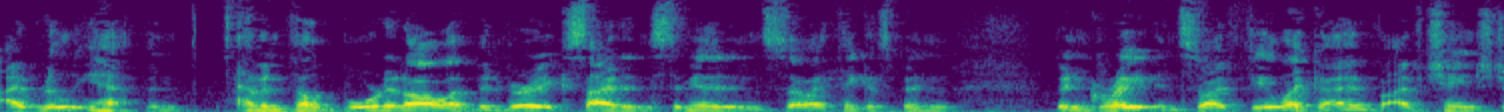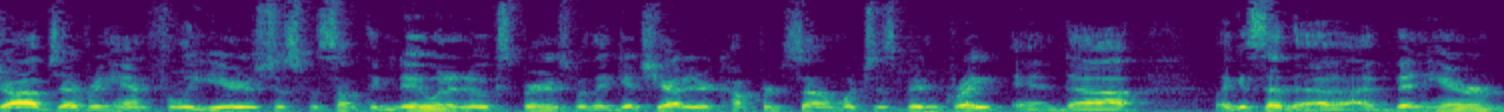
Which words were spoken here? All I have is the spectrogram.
I really haven't haven't felt bored at all. I've been very excited and stimulated and so i think it's been been great. And so I feel like I've I've changed jobs every handful of years just with something new and a new experience where they get you out of your comfort zone, which has been great. And uh, like I said, I've been here,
